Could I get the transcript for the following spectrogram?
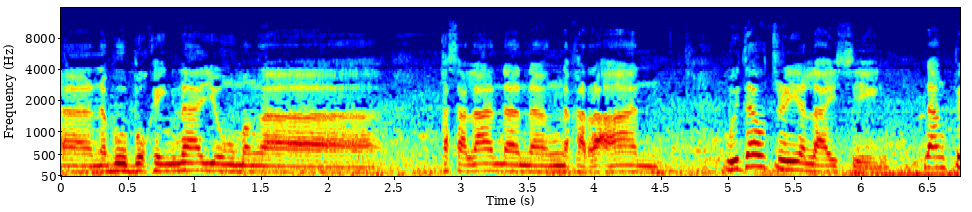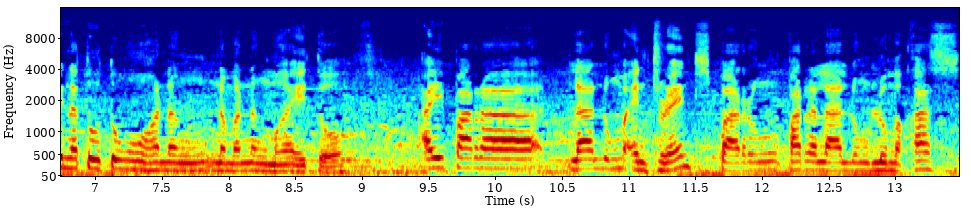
uh, nabubuking na yung mga kasalanan ng nakaraan without realizing na ang pinatutunguhan ng, naman ng mga ito ay para lalong ma-entrench, parang, para lalong lumakas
